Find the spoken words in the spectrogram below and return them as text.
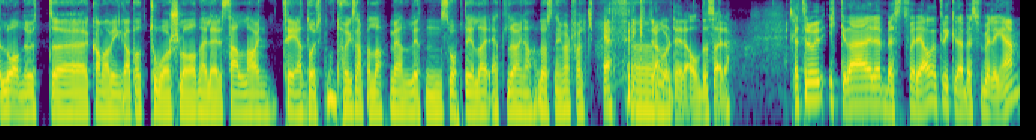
låne ut uh, Kamavinga på toårslån, eller selge han til Dortmund, for eksempel, med en liten swap-deal der. Et eller annet løsning, i hvert fall. Jeg frykter han går til Real, dessverre. Jeg tror ikke det er best for Real, jeg tror ikke det er best for Bellingham.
